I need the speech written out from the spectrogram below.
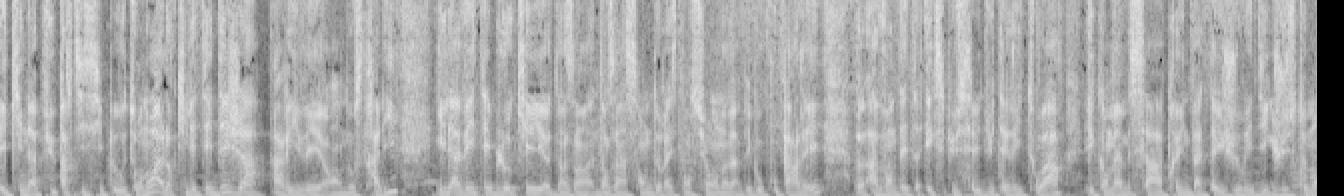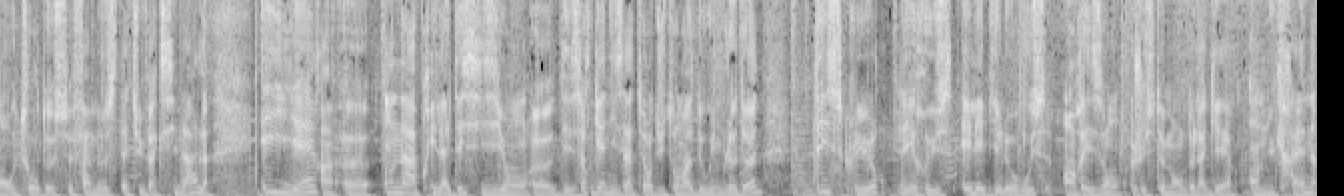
et qui n'a pu participer au tournoi alors qu'il était déjà arrivé en Australie. Il avait été bloqué dans un, dans un centre de rétention, on en avait beaucoup parlé, euh, avant d'être expulsé du territoire, et quand même ça après une bataille juridique justement autour de ce fameux statut vaccinal. Et hier, euh, on a appris la décision euh, des organisateurs du tournoi de Wimbledon d'exclure les Russes et les Biélorusses en raison justement de la guerre en Ukraine.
